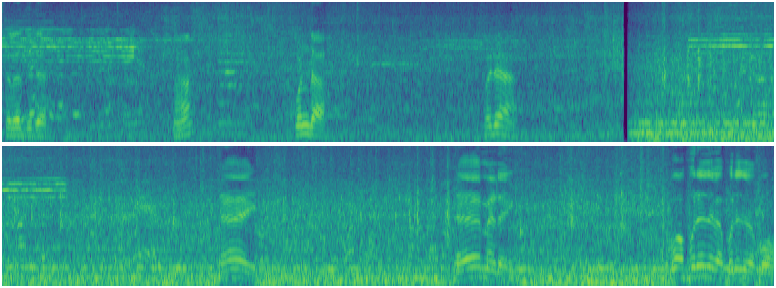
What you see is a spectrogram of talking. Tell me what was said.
ছেলে দুটা হ্যাঁ কোনটা ওইটা এই এ ম্যাডাম বহ পরে যাবে পরে যাবে বহ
